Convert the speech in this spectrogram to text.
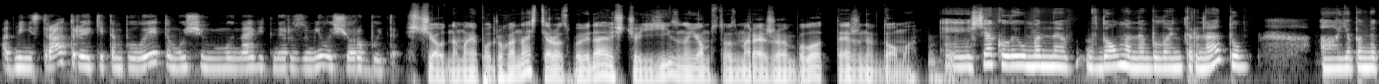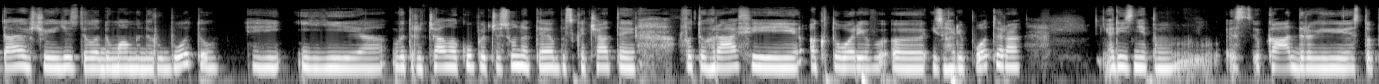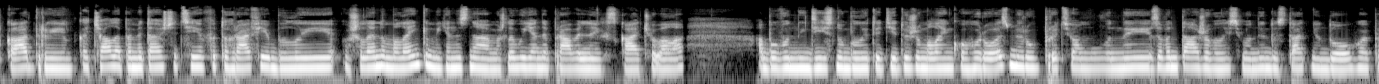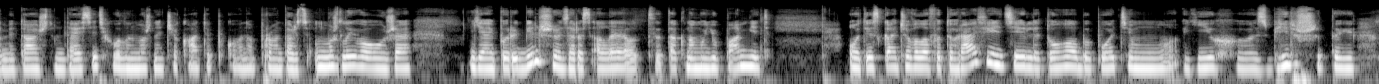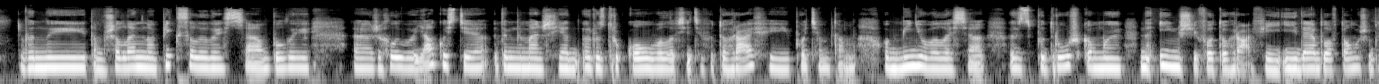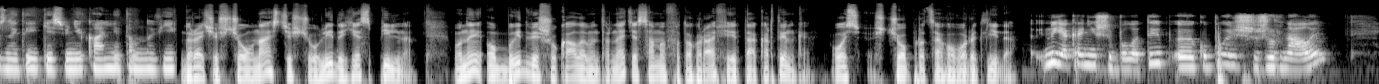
Адміністратори, які там були, тому що ми навіть не розуміли, що робити. Ще одна моя подруга Настя розповідає, що її знайомство з мережею було теж не вдома. І Ще коли у мене вдома не було інтернету, я пам'ятаю, що я їздила до мами на роботу, і витрачала купу часу на те, аби скачати фотографії акторів е, із Гаррі Поттера. Різні там кадри, стоп-кадри качала. Пам'ятаю, що ці фотографії були шалено маленькими. Я не знаю, можливо, я неправильно їх скачувала. Або вони дійсно були тоді дуже маленького розміру. При цьому вони завантажувались вони достатньо довго. Я пам'ятаю, що там 10 хвилин можна чекати, поки вона провантажиться. Можливо, вже я і перебільшую зараз, але от так на мою пам'ять. От я скачувала фотографії ці для того, аби потім їх збільшити. Вони там шалено пікселилися, були е, жахливої якості. Тим не менш, я роздруковувала всі ці фотографії, і потім там обмінювалася з подружками на інші фотографії. І ідея була в тому, щоб знайти якісь унікальні там нові. До речі, що у Насті, що у Ліди є спільне. Вони обидві шукали в інтернеті саме фотографії та картинки. Ось що про це говорить Ліда. Ну як раніше було, ти е, купуєш журнали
